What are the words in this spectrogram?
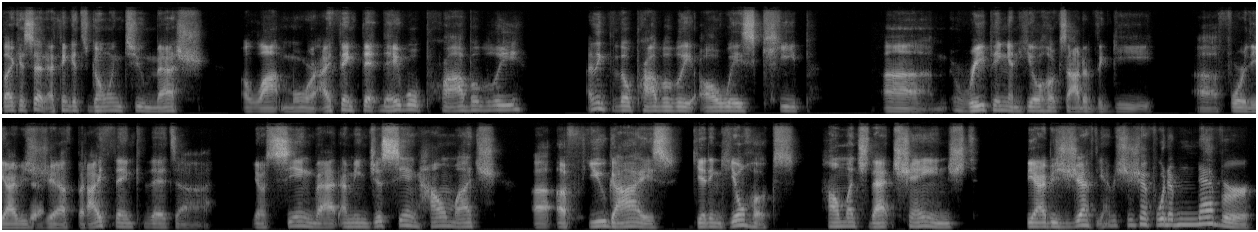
like I said, I think it's going to mesh a lot more. I think that they will probably I think they'll probably always keep um, reaping and heel hooks out of the gi uh, for the IBJJF. Yeah. But I think that, uh, you know, seeing that, I mean, just seeing how much uh, a few guys getting heel hooks, how much that changed the IBJJF. The IBJJF would have never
